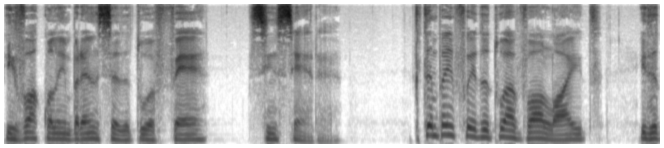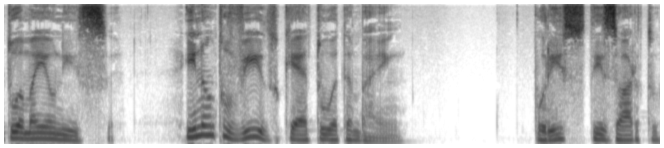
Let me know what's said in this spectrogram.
Evoco a lembrança da tua fé sincera, que também foi da tua avó Lloyd e da tua mãe Eunice, e não duvido que é a tua também. Por isso te exorto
